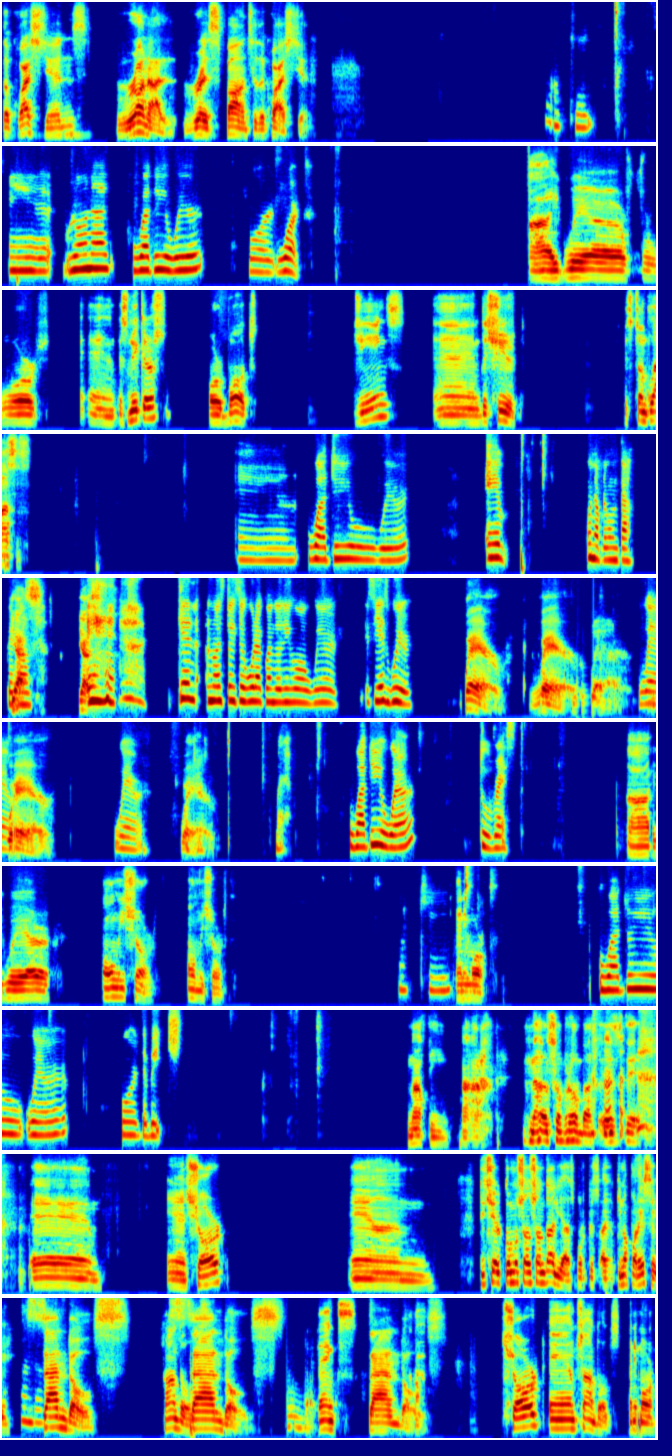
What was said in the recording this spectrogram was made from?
the questions. Ronald, respond to the question. Okay. Uh, Ronald, what do you wear for work? I wear for work and sneakers or both jeans and the shirt, sunglasses. And what do you wear? Eh, una pregunta, perdón. Yes. Yes. Eh, que no estoy segura cuando digo weird. Si es weird. Where? Where? Where? Where. Where? Where. Where? What do you wear to rest? I wear only short, only short Okay. anymore. What do you wear for the beach? Nothing. Ah, nada son bromas. Este, em, and short. And teacher, ¿cómo son sandalias? Porque aquí no aparece. Sandals. Sandals. Sandals. Thanks. Sandals. Short and sandals anymore.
